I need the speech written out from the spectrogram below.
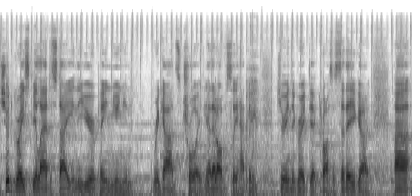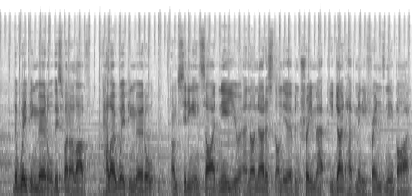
Should Greece be allowed to stay in the European Union? Regards, Troy. Now that obviously happened during the Greek debt crisis. So there you go. Uh, the Weeping Myrtle, this one I love. Hello, Weeping Myrtle. I'm sitting inside near you, and I noticed on the urban tree map you don't have many friends nearby.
